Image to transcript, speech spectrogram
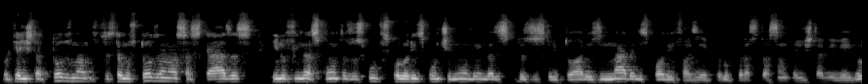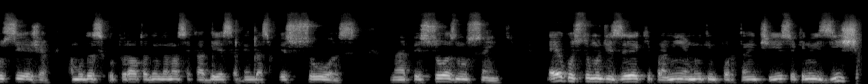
porque a gente está todos, nós estamos todos nas nossas casas e no fim das contas os puffs coloridos continuam dentro das, dos escritórios e nada eles podem fazer pelo, pela situação que a gente está vivendo. Ou seja, a mudança cultural está dentro da nossa cabeça, dentro das pessoas, né? pessoas no centro. Eu costumo dizer que para mim é muito importante isso, é que não existe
